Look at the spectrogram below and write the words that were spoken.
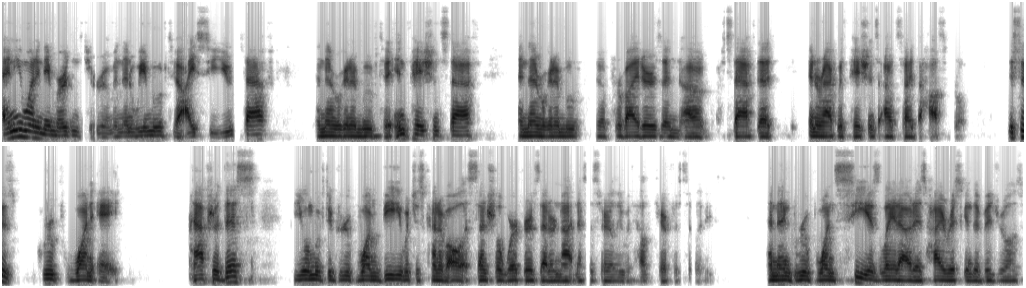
anyone in the emergency room. And then we move to ICU staff. And then we're going to move to inpatient staff. And then we're going to move to providers and uh, staff that interact with patients outside the hospital. This is group 1A. After this, you will move to group 1B, which is kind of all essential workers that are not necessarily with healthcare facilities. And then group 1C is laid out as high risk individuals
